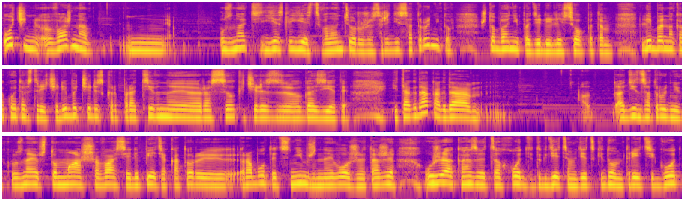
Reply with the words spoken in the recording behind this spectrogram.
очень важно узнать, если есть волонтер уже среди сотрудников, чтобы они поделились опытом, либо на какой-то встрече, либо через корпоративные рассылки, через э, газеты. И тогда, когда один сотрудник узнает, что Маша, Вася или Петя, который работает с ним же на его же этаже, уже, оказывается, ходит к детям в детский дом третий год,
